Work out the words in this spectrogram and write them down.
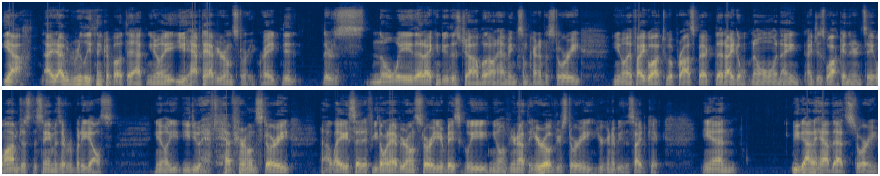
yeah, I, I would really think about that. You know, you have to have your own story, right? It, there's no way that I can do this job without having some kind of a story. You know, if I go out to a prospect that I don't know and I, I just walk in there and say, well, I'm just the same as everybody else. You know, you, you do have to have your own story. Uh, like I said, if you don't have your own story, you're basically, you know, if you're not the hero of your story, you're going to be the sidekick. And you got to have that story.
